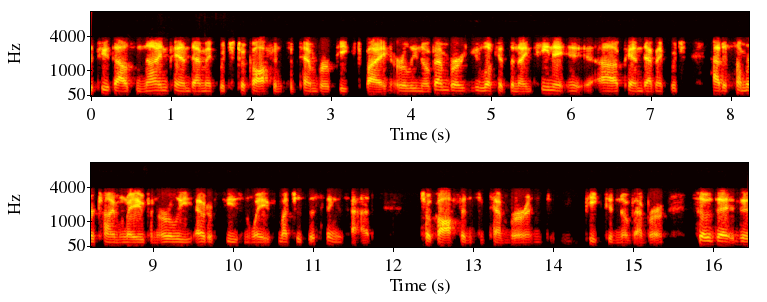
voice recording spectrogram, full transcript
the 2009 pandemic, which took off in September, peaked by early November. You look at the 19 uh, pandemic, which had a summertime wave, an early out of season wave, much as this thing has had, took off in September and peaked in November. So the, the,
